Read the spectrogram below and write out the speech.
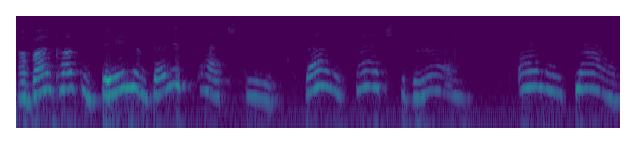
Ha ben katil değilim. Beni seçti. Beni seçti ben. Evet lan.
